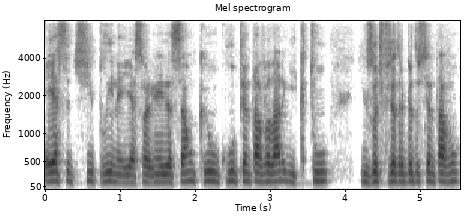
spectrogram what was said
a essa disciplina e essa organização que o clube tentava dar e que tu e os outros fisioterapeutas tentavam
